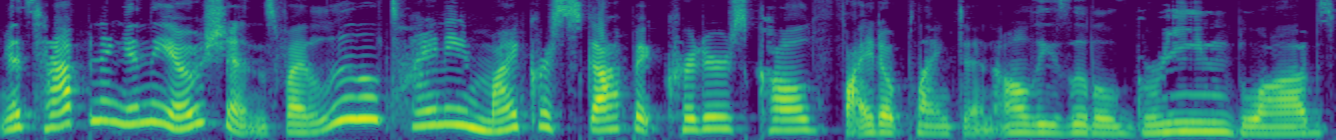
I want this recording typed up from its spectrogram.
it's happening in the oceans by little tiny microscopic critters called phytoplankton, all these little green blobs.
